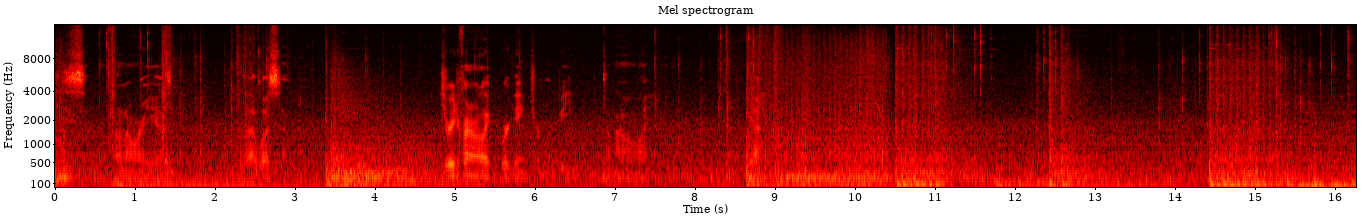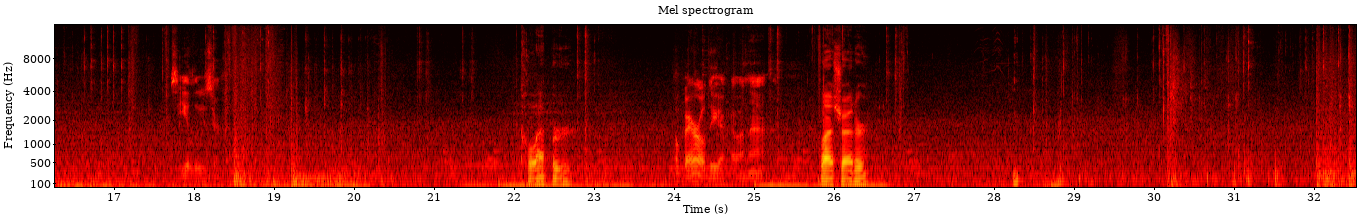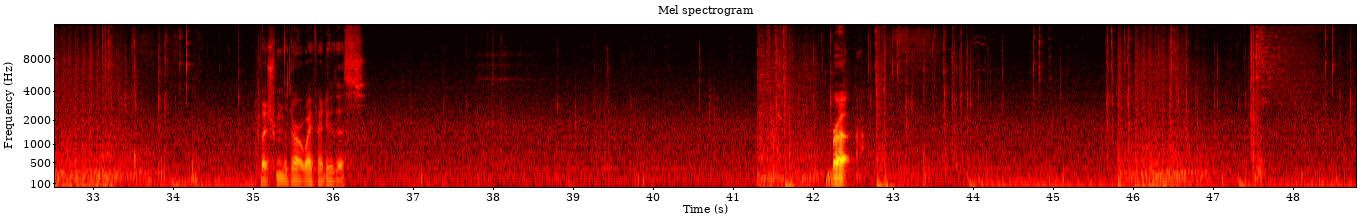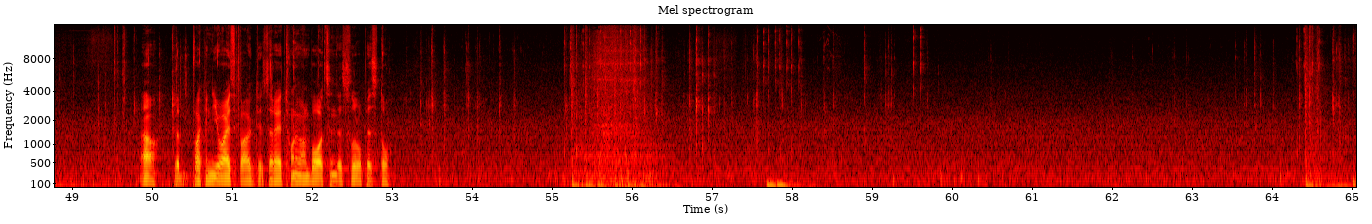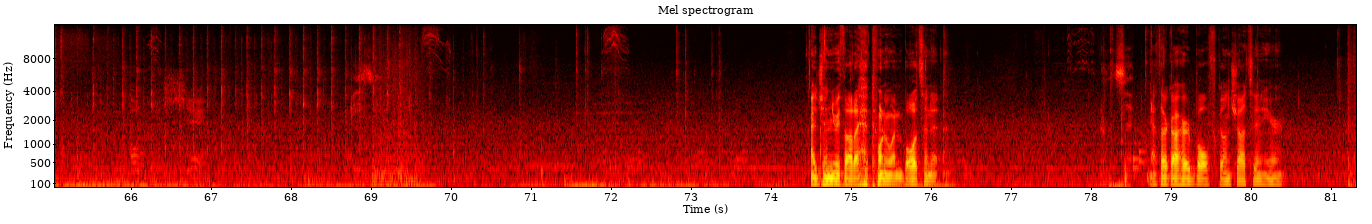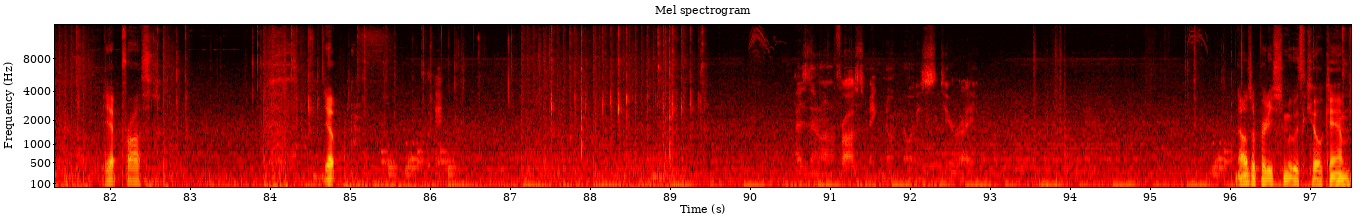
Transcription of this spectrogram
He's. I don't know where he is. Oh, that was him. He's right in front of like where games room would be. Somehow. Like, yeah. See you, loser. Clapper. What barrel do you have on that? Flash Hider. Push from the doorway if I do this. Bruh. Oh, the fucking UI's bugged. It said I had 21 bullets in this little pistol. I genuinely thought I had 21 bullets in it. Sick. I think I heard both gunshots in here. Yep, Frost. Yep. Okay. I just didn't want Frost to make no noise to your right. That was a pretty smooth kill cam.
